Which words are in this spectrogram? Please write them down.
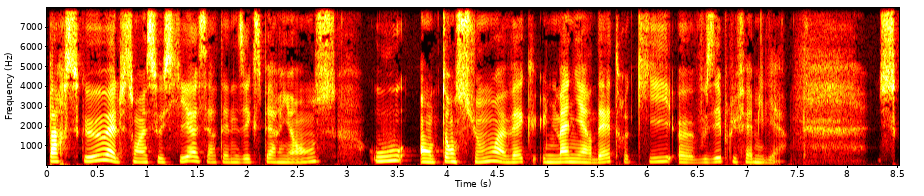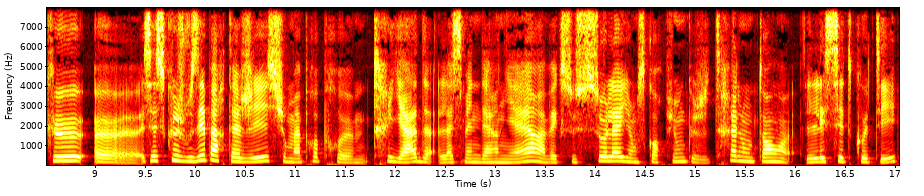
parce qu'elles sont associées à certaines expériences ou en tension avec une manière d'être qui vous est plus familière ce que euh, c'est ce que je vous ai partagé sur ma propre euh, triade la semaine dernière avec ce soleil en scorpion que j'ai très longtemps laissé de côté,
